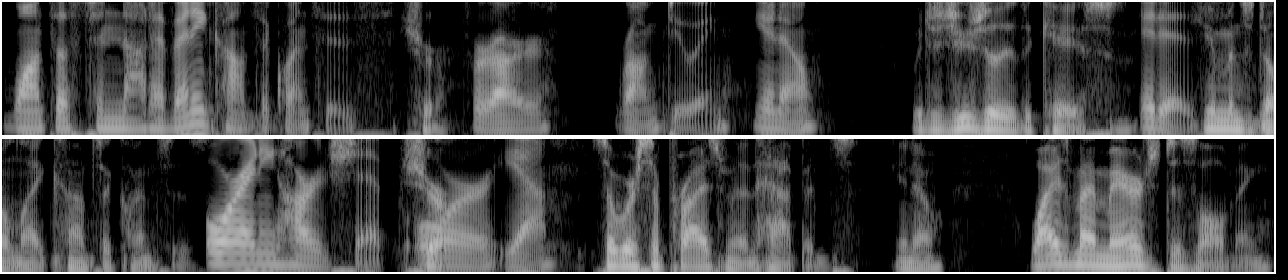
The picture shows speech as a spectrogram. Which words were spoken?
wants us to not have any consequences Sure. for our wrongdoing you know Which is usually the case. it is Humans don't like consequences. or any hardship Sure. or yeah So we're surprised when it happens. You know, why is my marriage dissolving?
